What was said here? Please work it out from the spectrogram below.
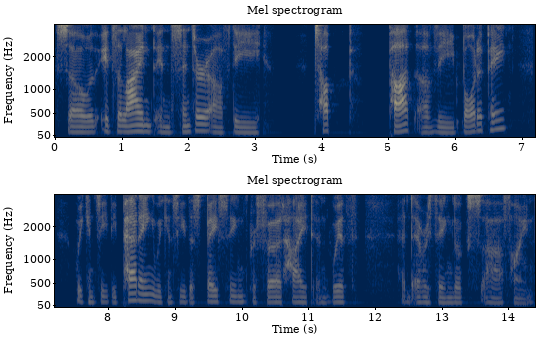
So it's aligned in center of the top part of the border pane. We can see the padding, we can see the spacing, preferred height and width, and everything looks uh, fine.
